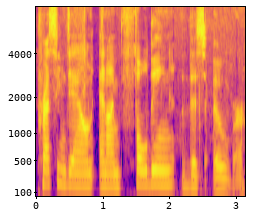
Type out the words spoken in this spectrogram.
pressing down, and I'm folding this over.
